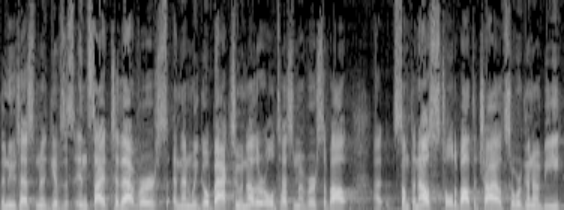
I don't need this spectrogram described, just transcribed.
the New Testament gives us insight to that verse, and then we go back to another Old Testament verse about uh, something else told about the child. So we're going to be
